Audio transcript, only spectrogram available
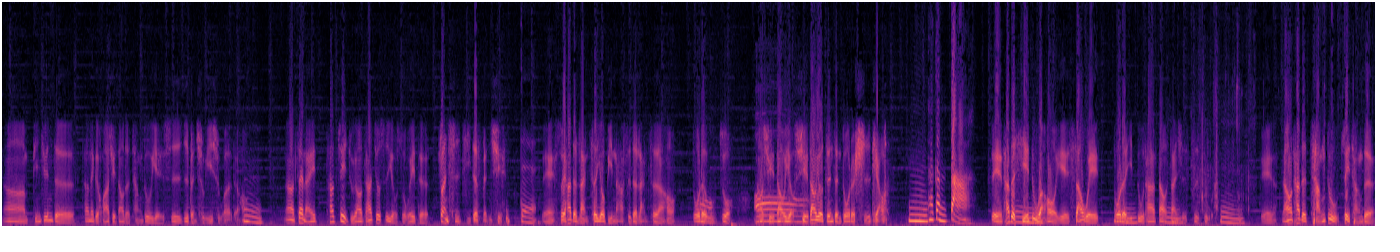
那平均的它那个滑雪道的长度也是日本数一数二的哈。嗯，那再来，它最主要它就是有所谓的钻石级的粉雪。对对，所以它的缆车又比哪时的缆车然后多了五座，哦、然后雪道又、哦、雪道又整整多了十条。嗯，它更大，对它的斜度啊，吼、嗯、也稍微多了一度，它到三十四度了。嗯，对，然后它的长度最长的，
